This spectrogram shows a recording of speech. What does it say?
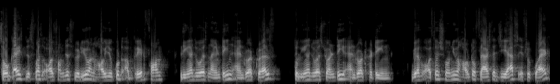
So guys, this was all from this video on how you could upgrade from Lineage OS 19, Android 12 to Lineage OS 20, Android 13. We have also shown you how to flash the GApps if required.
